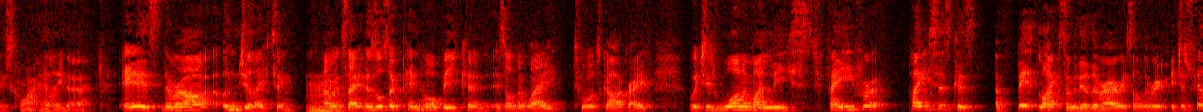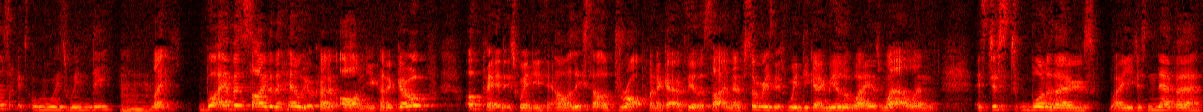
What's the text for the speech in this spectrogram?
it's quite hilly there. It is. There are undulating. Mm. I would say. There's also Pinhaw Beacon is on the way towards Gargrave, which is one of my least favourite places because a bit like some of the other areas on the route, it just feels like it's always windy. Mm. Like whatever side of the hill you're kind of on, you kind of go up up it and it's windy. You think, oh, at least that'll drop when I get over the other side. And then for some reason, it's windy going the other way as well. And it's just one of those where you just never.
